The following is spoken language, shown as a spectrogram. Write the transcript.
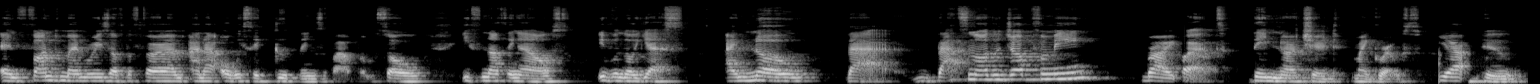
and fond memories of the firm, and I always say good things about them. So if nothing else, even though yes, I know that that's not a job for me, right? But they nurtured my growth yeah to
